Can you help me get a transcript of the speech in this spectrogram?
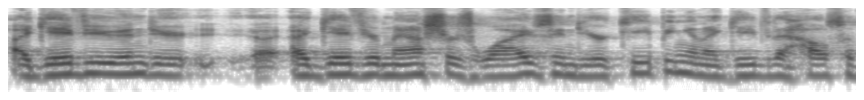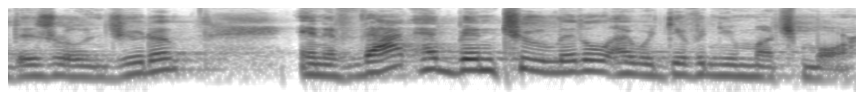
I gave you into uh, I gave your master's wives into your keeping, and I gave you the house of Israel and Judah. And if that had been too little, I would have given you much more.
